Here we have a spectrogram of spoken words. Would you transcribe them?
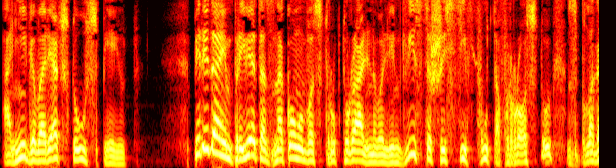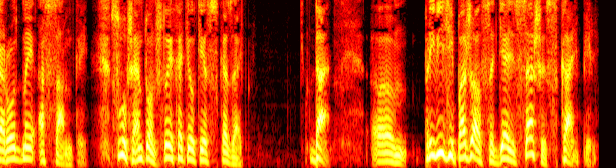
Они говорят, что успеют. Передаем привет от знакомого структурального лингвиста шести футов росту с благородной осанкой. Слушай, Антон, что я хотел тебе сказать? Да, э, привези, пожалуйста, дяде Саше скальпель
